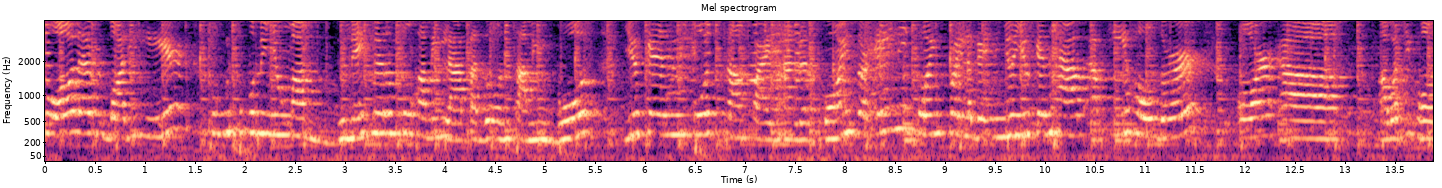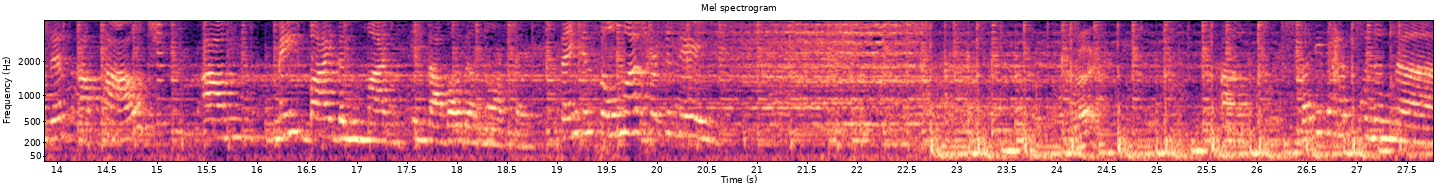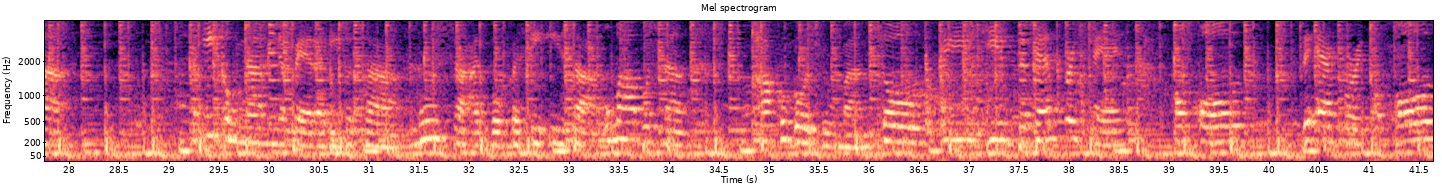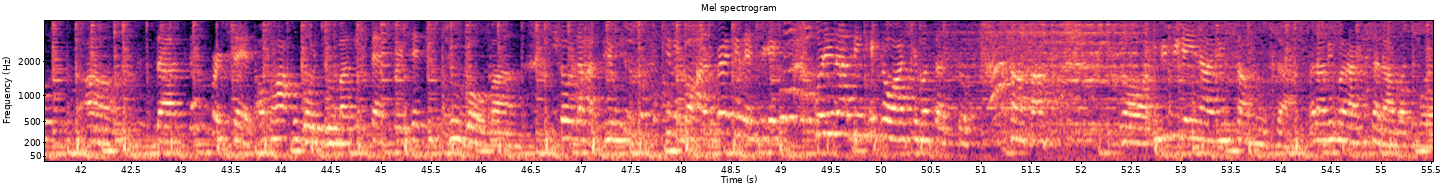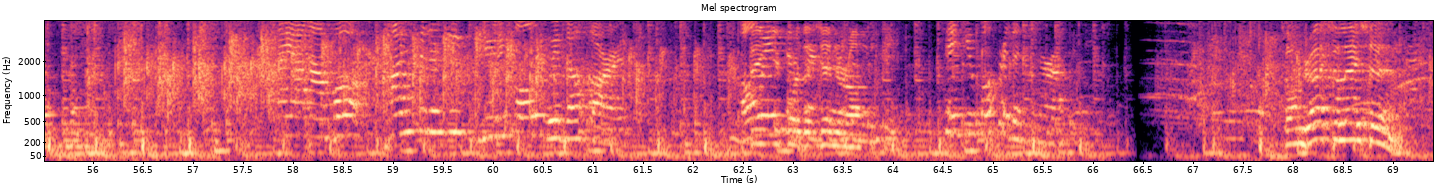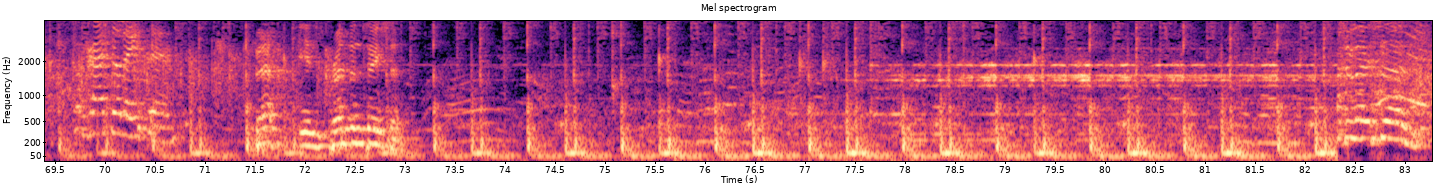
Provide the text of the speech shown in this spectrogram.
to all everybody here, kung gusto po ninyong mag-donate, meron po kaming lata doon sa aming booth. You can put some 500 coins or any coins po ilagay ninyo. You can have a key holder or uh, uh, what you call this, a pouch um, made by the Lumads in Davao del Norte. Thank you so much for today. Right? Ah, bali lahat po ng na naikong namin na pera dito sa Musa Advocacy is ah, umabot ng Hakugo Jumang. So, we give the 10% of all the effort of all um, the 10% of Hakugo Jumang is 10% is Jugomang. So, lahat yung kinabahan. Pwede rin. Sige, kunin natin kay Kawashi Masacho. so, ibibigay namin sa Musa. Maraming maraming salamat po. Kaya nga po, confidently beautiful with the heart. Always Thank you for the generosity. Thank you po for the generosity. Congratulations! Congratulations. Best in presentation. Congratulations!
